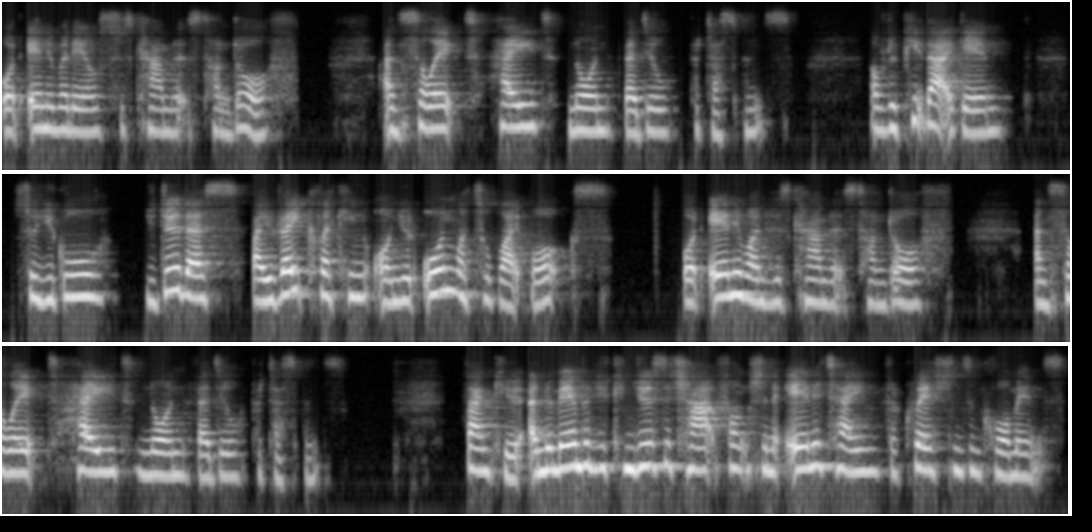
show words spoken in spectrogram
or anyone else whose camera is turned off and select hide non-video participants. I'll repeat that again. So you go, you do this by right clicking on your own little black box or anyone whose camera is turned off and select hide non-video participants. Thank you. And remember, you can use the chat function at any time for questions and comments,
